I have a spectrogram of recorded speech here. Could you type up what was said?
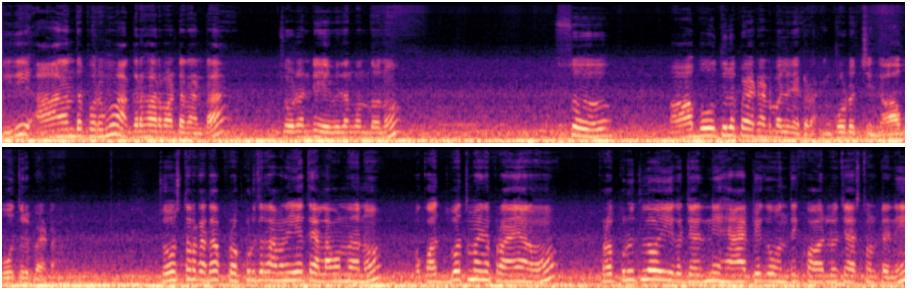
ఇది ఆనందపురము అగ్రహారం అంటారంట. చూడండి ఏ విధంగా ఉందోనో. సో ఆబోతులపేట అంట మళ్ళీ ఇక్కడ. ఇంకోటి వచ్చింది ఆబోతులపేట. చూస్తారు కదా ప్రకృతి రమణీయత ఎలా ఉందానో. ఒక అద్భుతమైన ప్రయాణం ప్రకృతిలో ఈ జర్నీ హ్యాపీగా ఉంది కారులో చేస్తుంటేని.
